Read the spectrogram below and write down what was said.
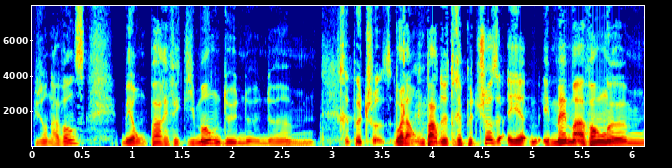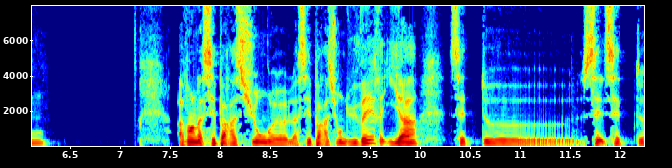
plus on avance, mais on part effectivement de, très peu de choses. Voilà, on part de très peu de choses et, même avant. avant la séparation, la séparation du verre, il y a cette, cette,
